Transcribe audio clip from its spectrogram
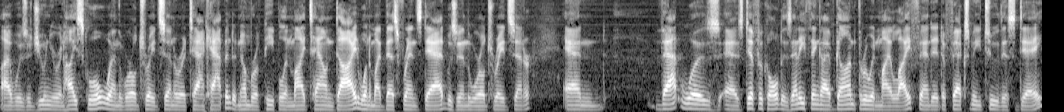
I was a junior in high school when the World Trade Center attack happened. A number of people in my town died. One of my best friend's dad was in the World Trade Center. And that was as difficult as anything I've gone through in my life, and it affects me to this day.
